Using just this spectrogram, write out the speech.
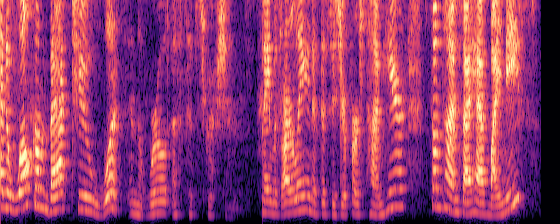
and welcome back to What's in the World of Subscriptions. My name is Arleen. If this is your first time here, sometimes I have my niece,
